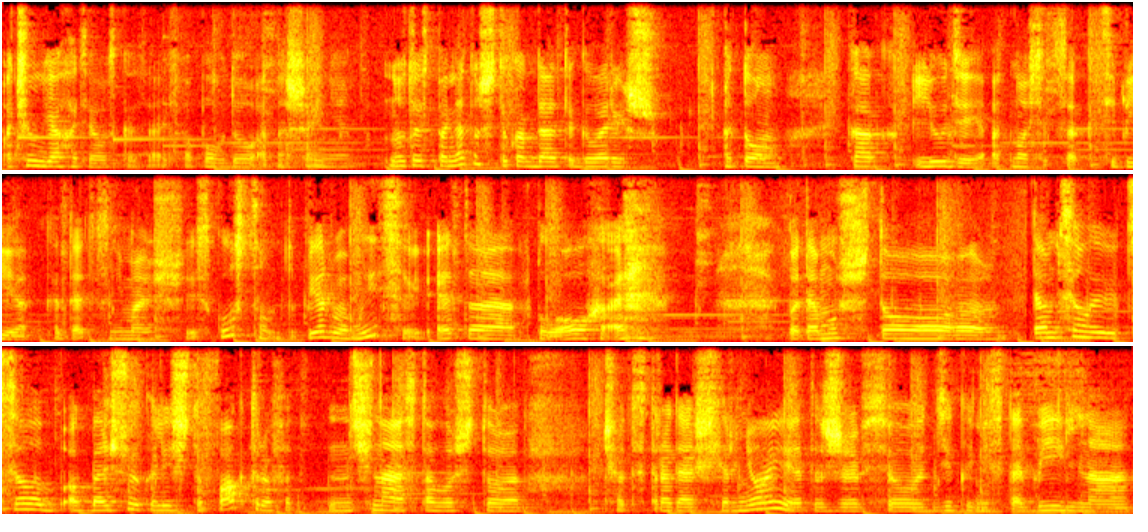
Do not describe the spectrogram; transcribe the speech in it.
О чем я хотела сказать по поводу отношения. Ну, то есть понятно, что когда ты говоришь о том, как люди относятся к тебе, когда ты занимаешься искусством, то первая мысль – это плохо. Потому что там целое, целое большое количество факторов, начиная с того, что что ты страдаешь херней, это же все дико нестабильно,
